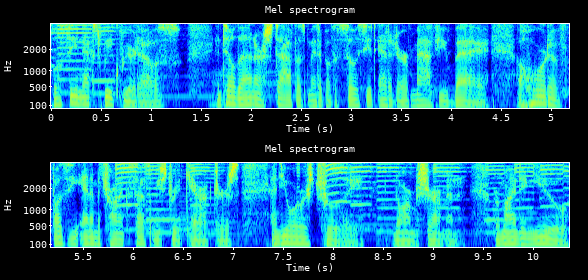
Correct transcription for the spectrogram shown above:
We'll see you next week, weirdos. Until then, our staff is made up of associate editor Matthew Bey, a horde of fuzzy animatronic Sesame Street characters, and yours truly, Norm Sherman, reminding you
